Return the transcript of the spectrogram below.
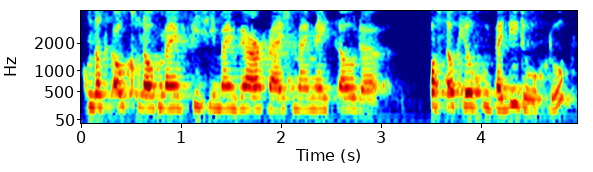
Omdat ik ook geloof, mijn visie, mijn werkwijze, mijn methode past ook heel goed bij die doelgroep.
